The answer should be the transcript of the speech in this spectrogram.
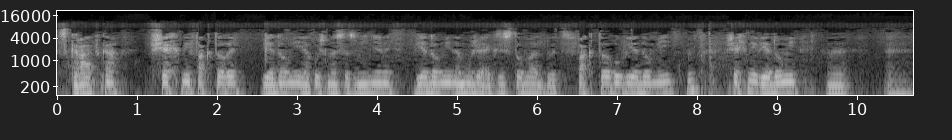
Zkrátka, všechny faktory vědomí, jak už jsme se zmínili, vědomí nemůže existovat bez faktorů vědomí. Hm? Všechny vědomí, eh, eh,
